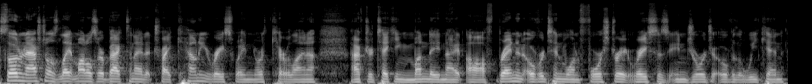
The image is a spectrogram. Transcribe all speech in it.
Southern Nationals late models are back tonight at Tri County Raceway, North Carolina, after taking Monday night off. Brandon Overton won four straight races in Georgia over the weekend,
